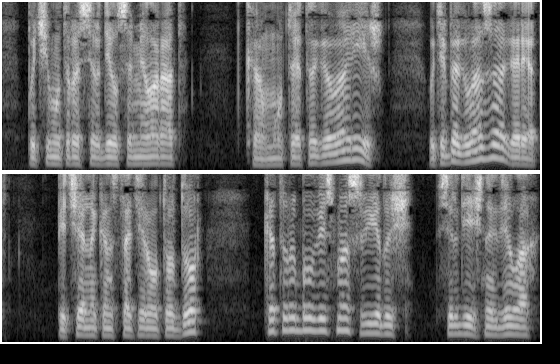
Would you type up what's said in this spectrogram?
— почему-то рассердился Милорад. «Кому ты это говоришь? У тебя глаза горят», — печально констатировал Тодор, который был весьма сведущ в сердечных делах,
